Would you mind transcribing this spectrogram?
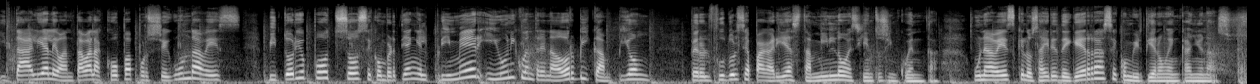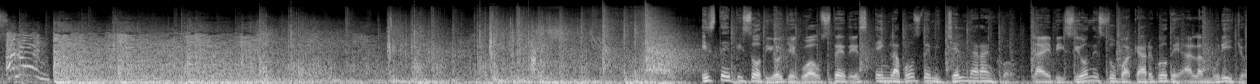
Italia levantaba la copa por segunda vez. Vittorio Pozzo se convertía en el primer y único entrenador bicampeón pero el fútbol se apagaría hasta 1950, una vez que los aires de guerra se convirtieron en cañonazos. Este episodio llegó a ustedes en la voz de Michelle Naranjo. La edición estuvo a cargo de Alan Murillo.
